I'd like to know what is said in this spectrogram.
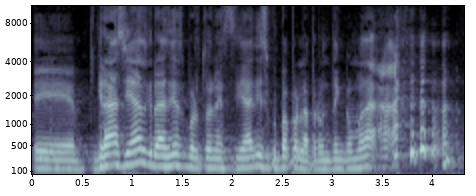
Eh, gracias, gracias por tu honestidad. Disculpa por la pregunta incómoda.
